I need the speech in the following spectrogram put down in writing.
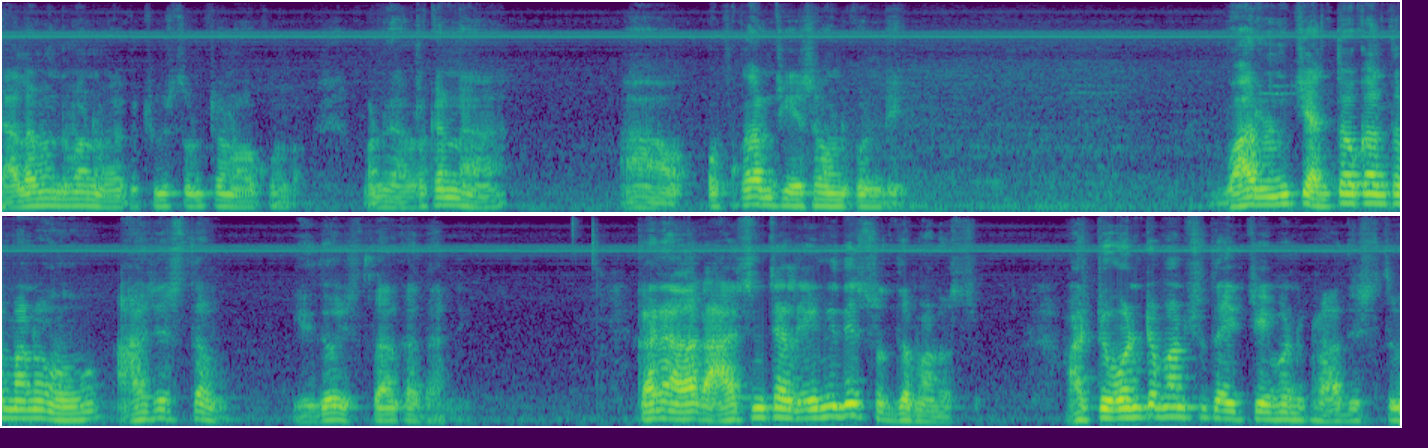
చాలామంది మనం చూస్తుంటాం అవ్వకుండా మనం ఎవరికన్నా ఉపకారం చేసామనుకోండి వారి నుంచి ఎంతో కొంత మనం ఆశిస్తాం. ఏదో ఇస్తారు కదా అని. కానీ అలాగ ఆశించలేనిదే శుద్ధ మనస్సు. అటువంటి మనసు దయచేయమని ప్రార్థిస్తూ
